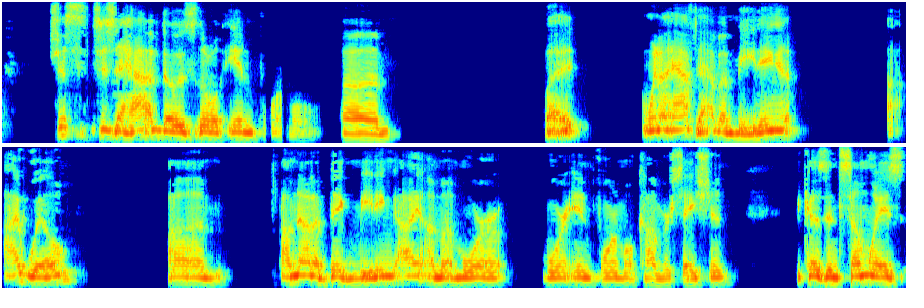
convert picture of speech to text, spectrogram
just just to have those little informal. Um, but when I have to have a meeting, I, I will. Um, I'm not a big meeting guy. I'm a more more informal conversation because in some ways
